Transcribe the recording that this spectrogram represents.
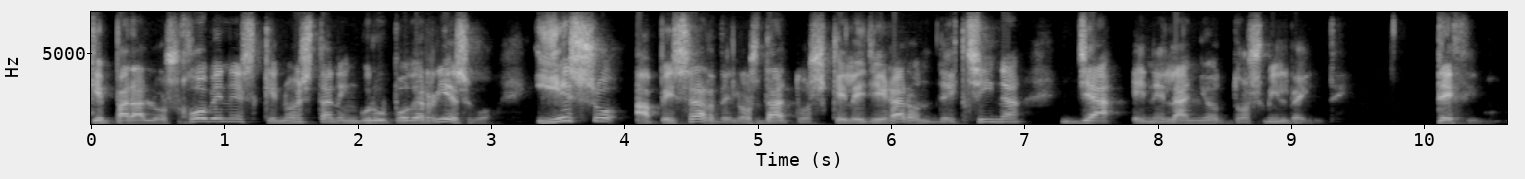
que para los jóvenes que no están en grupo de riesgo. Y eso a pesar de los datos que le llegaron de China ya en el año 2020. Décimo,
